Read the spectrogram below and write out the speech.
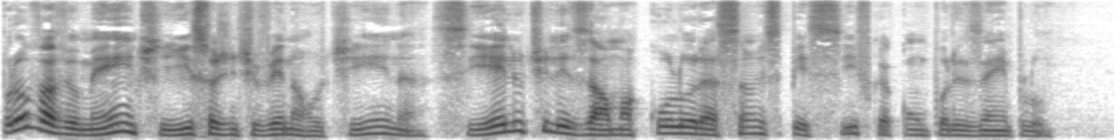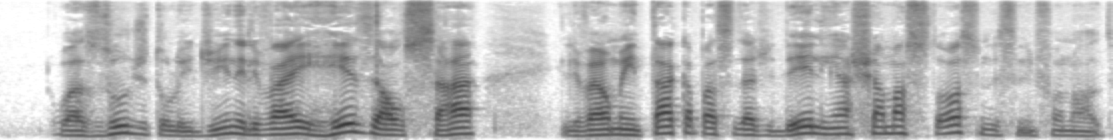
Provavelmente, isso a gente vê na rotina, se ele utilizar uma coloração específica, como por exemplo o azul de toluidina, ele vai realçar, ele vai aumentar a capacidade dele em achar mastócito nesse linfonodo.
